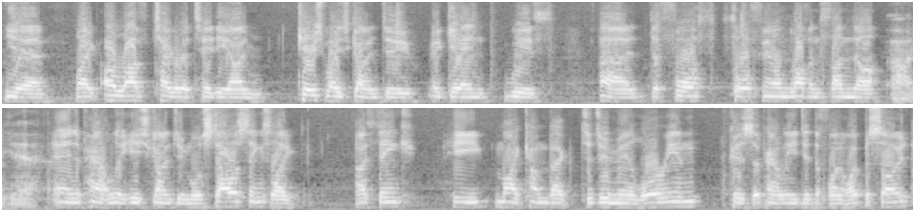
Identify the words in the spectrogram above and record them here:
Yeah, like I love Taika Waititi. I'm curious what he's going to do again with uh, the fourth Thor film, Love and Thunder, Oh yeah, and apparently he's going to do more Star Wars things. Like I think he might come back to do Mandalorian because apparently he did the final episode.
